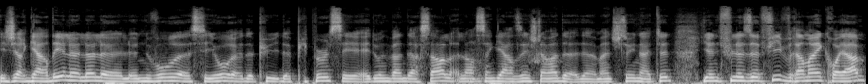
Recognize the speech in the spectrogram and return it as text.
Et j'ai regardé là, là, le, le nouveau euh, CEO euh, depuis depuis peu, c'est Edwin van der Sar, l'ancien gardien justement de, de Manchester United. Il y a une philosophie vraiment incroyable.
